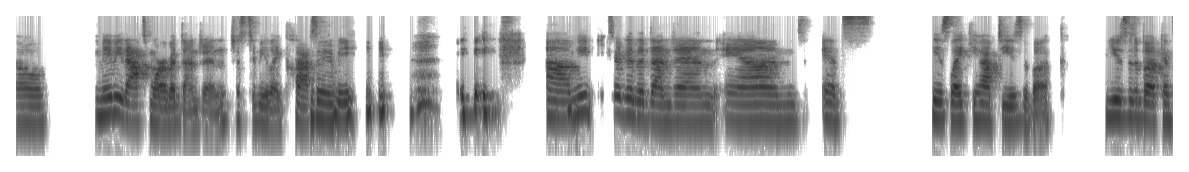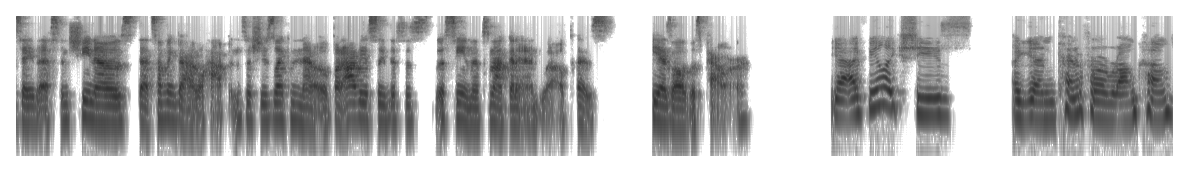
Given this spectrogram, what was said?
So maybe that's more of a dungeon, just to be like classic Maybe. um, he takes her to the dungeon and it's he's like, You have to use the book. Use the book and say this. And she knows that something bad will happen. So she's like, No, but obviously this is the scene that's not gonna end well because he has all this power. yeah, I feel like she's again kind of from a rom com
